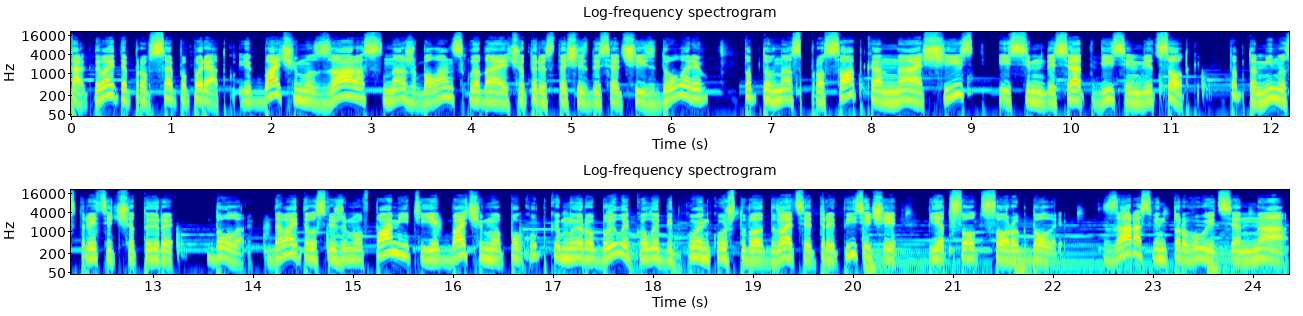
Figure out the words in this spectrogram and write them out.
Так, давайте про все по порядку. Як бачимо, зараз наш баланс складає 466 доларів, тобто в нас просадка на 6,78%, тобто мінус 34 долари. Давайте освіжимо в пам'яті. Як бачимо, покупки ми робили, коли біткоін коштував 23 тисячі 540 доларів. Зараз він торгується на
